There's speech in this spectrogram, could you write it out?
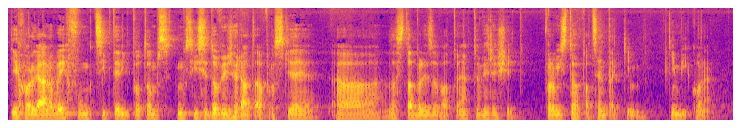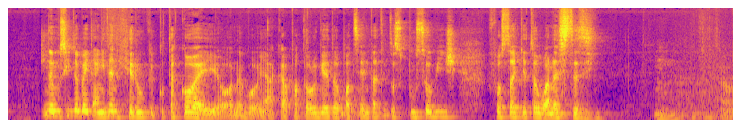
těch orgánových funkcí, který potom musí si to vyžrat a prostě uh, zastabilizovat to, nějak to vyřešit, províst toho pacienta tím, tím výkonem. Nemusí to být ani ten chirurg jako takovej, jo, nebo nějaká patologie toho pacienta, ty to způsobíš v podstatě tou anestezí. Jo.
